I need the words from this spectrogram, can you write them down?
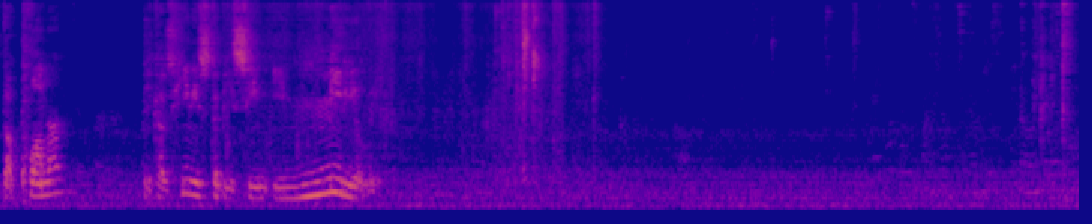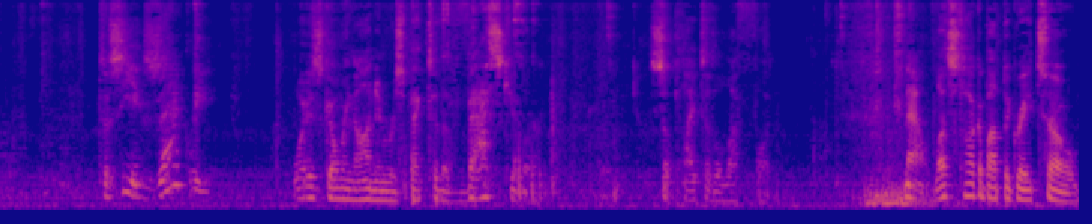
the plumber, because he needs to be seen immediately. To see exactly what is going on in respect to the vascular supply to the left foot. Now, let's talk about the great toe.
